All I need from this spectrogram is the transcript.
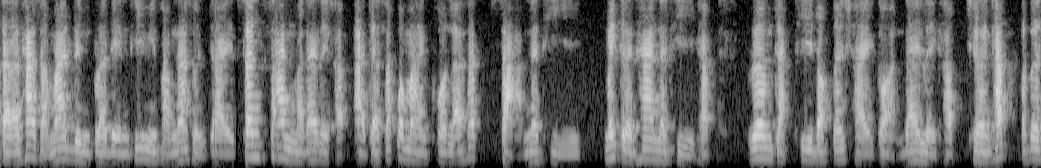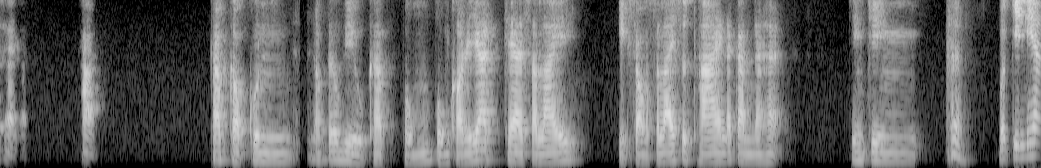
แต่ละท่านสามารถดึงประเด็นที่มีความน่าสนใจสั้น ๆ มาได้เลยครับ อาจจะสักประมาณคนละสักสามนาที ไม่เกินห้านาทีครับ เริ่มจากที่ดรชัยก่อนได้เลยครับ เชิญครับดรชัยครับครับ ครับขอบคุณดรวิวครับผมผมขออนุญาตแชร์สไลด์อีกสองสไลด์สุดท้ายแล้วกันนะฮะจริง ๆ เมื่อกี้เนี้ย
